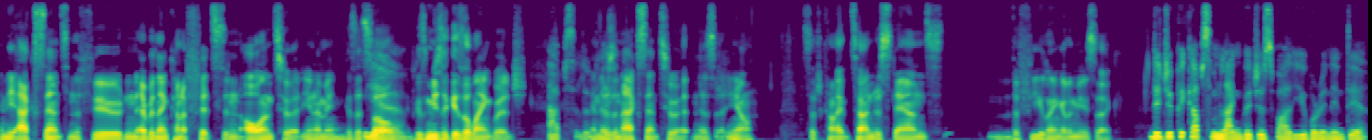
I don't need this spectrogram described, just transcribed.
and the accents and the food and everything kind of fits in all into it. You know what I mean? Because it's Yeah. all because music is a language Absolutely. and there's an accent to it, and there's you know, so kind of to understand the feeling of the music. Did you pick up some languages while you were in India?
